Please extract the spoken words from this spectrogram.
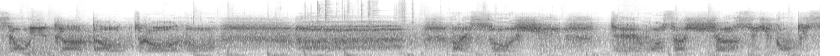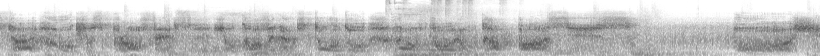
Traição ligada ao trono. Ah, Mas hoje temos a chance de conquistar o que os Prophets e o Covenant todo não foram capazes. Hoje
